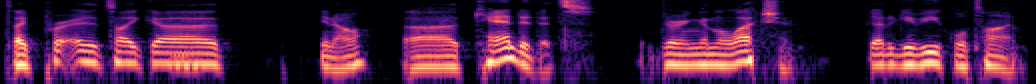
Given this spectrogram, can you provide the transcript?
It's like it's like uh, you know, uh, candidates during an election. Got to give equal time.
